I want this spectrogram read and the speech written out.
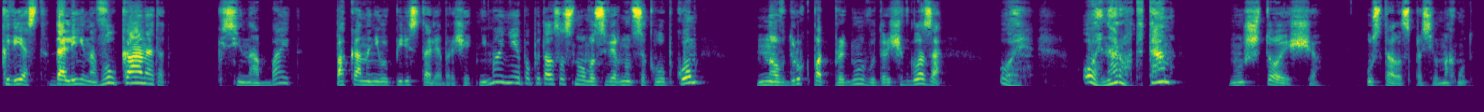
Квест, долина, вулкан этот. Ксенобайт пока на него перестали обращать внимание, попытался снова свернуться клубком, но вдруг подпрыгнул, вытаращив глаза. «Ой, ой, народ, там...» «Ну что еще?» — устало спросил Махмуд.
